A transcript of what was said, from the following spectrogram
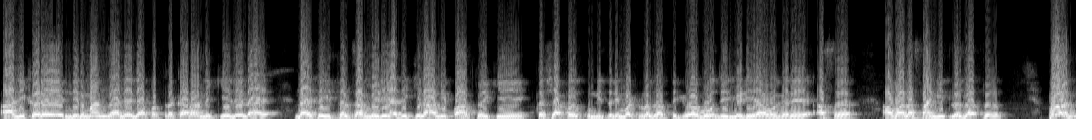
अलीकडे निर्माण झालेल्या पत्रकारांनी केलेला आहे. नाही तर इथलचा मीडिया देखील आम्ही पाहतोय की कशा कुणीतरी म्हटलं जातं किंवा गोदी मीडिया वगैरे असं आम्हाला सांगितलं जातं. पण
